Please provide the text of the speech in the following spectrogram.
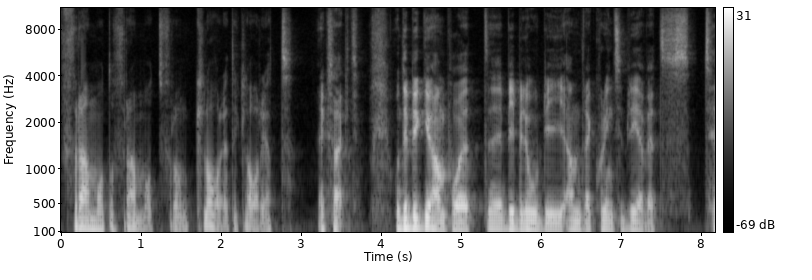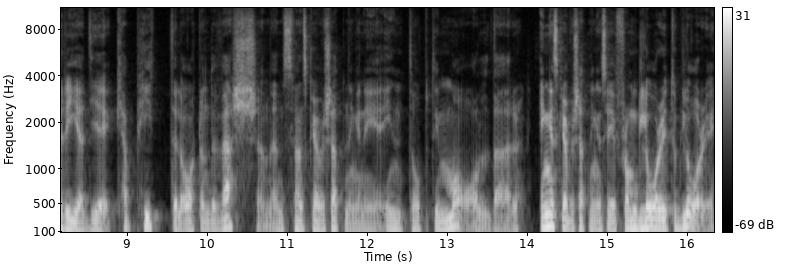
framåt och framåt från klarhet till klarhet. Exakt. Och det bygger ju han på ett eh, bibelord i andra Korintierbrevets tredje kapitel, 18 versen. Den svenska översättningen är inte optimal där. Engelska översättningen säger from glory to glory.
